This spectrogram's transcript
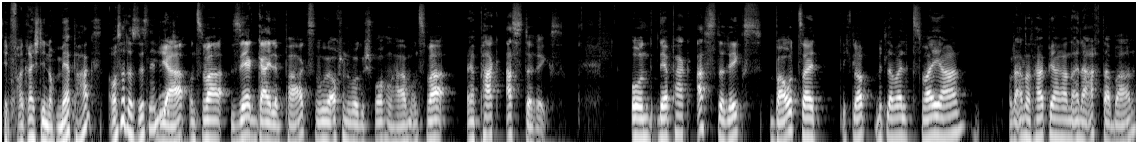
In Frankreich stehen noch mehr Parks, außer das Disneyland? Ja, und zwar sehr geile Parks, wo wir auch schon drüber gesprochen haben. Und zwar der Park Asterix. Und der Park Asterix baut seit, ich glaube, mittlerweile zwei Jahren oder anderthalb Jahre an einer Achterbahn.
